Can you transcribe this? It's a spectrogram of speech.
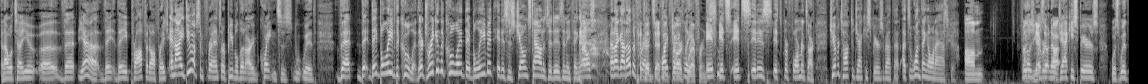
and I will tell you uh, that yeah they they profit off rage and I do have some friends or people that are acquaintances with that they, they believe the Kool Aid. They're drinking the Kool Aid. They believe it. It is as Jonestown as it is anything else. and I got other friends who that's a quite dark frankly reference. It, it's it's it is it's performance art. Do you ever talk to Jackie Spears about that? That's one thing I want to ask her. Um, For those I've of you guys who don't know, uh, Jackie Spears was with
